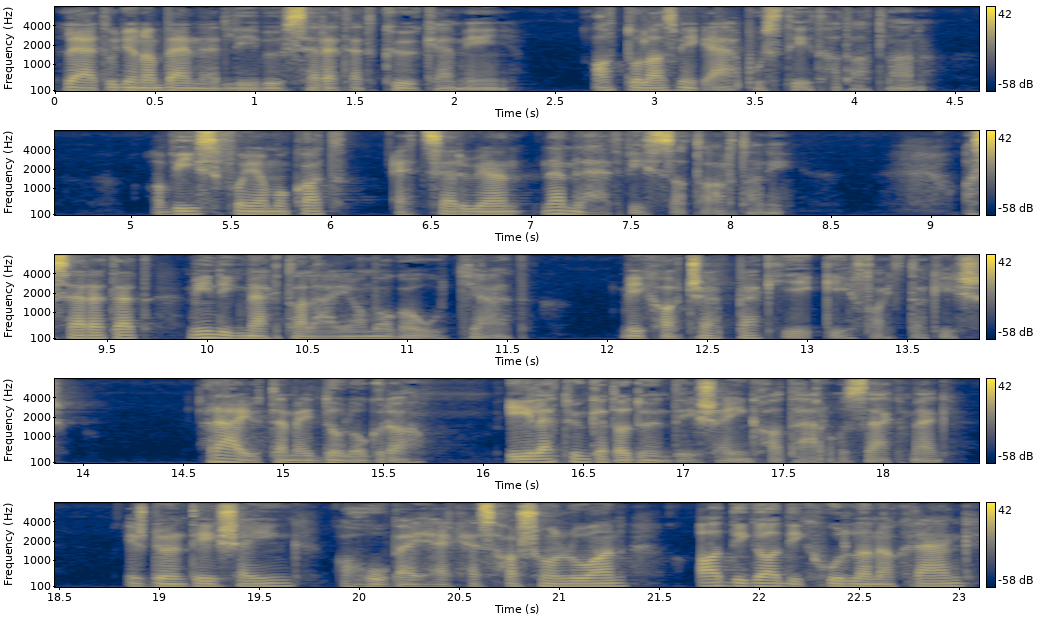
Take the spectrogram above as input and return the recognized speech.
Lehet ugyan a benned lévő szeretet kőkemény, attól az még elpusztíthatatlan. A vízfolyamokat egyszerűen nem lehet visszatartani. A szeretet mindig megtalálja a maga útját, még ha a cseppek jéggé fagytak is. Rájöttem egy dologra. Életünket a döntéseink határozzák meg. És döntéseink a hóbelyhekhez hasonlóan addig-addig hullanak ránk,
